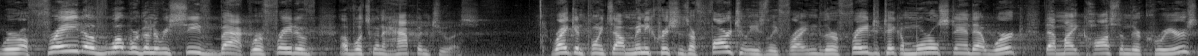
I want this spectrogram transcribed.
we're afraid of what we're going to receive back. We're afraid of, of what's going to happen to us. Ryken points out many Christians are far too easily frightened. They're afraid to take a moral stand at work that might cost them their careers.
